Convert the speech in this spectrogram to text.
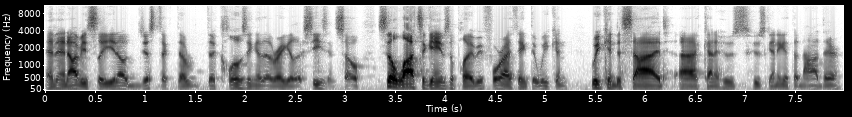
and then obviously you know just the, the, the closing of the regular season. So still lots of games to play before I think that we can we can decide uh, kind of who's who's going to get the nod there.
